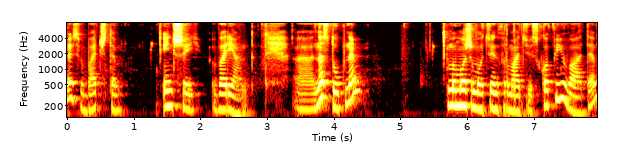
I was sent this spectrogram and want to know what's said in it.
Ось ви бачите інший варіант. Е, наступне ми можемо цю інформацію скопіювати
